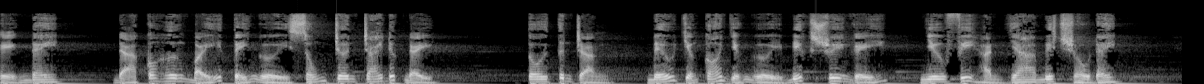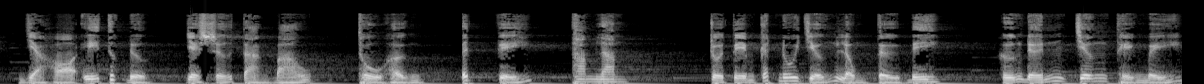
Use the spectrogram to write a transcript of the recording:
Hiện nay đã có hơn 7 tỷ người sống trên trái đất này. Tôi tin rằng nếu vẫn có những người biết suy nghĩ như phi hành gia Mitchell đây và họ ý thức được về sự tàn bạo, thù hận, ích kỷ, tham lam rồi tìm cách nuôi dưỡng lòng từ bi hướng đến chân thiện mỹ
